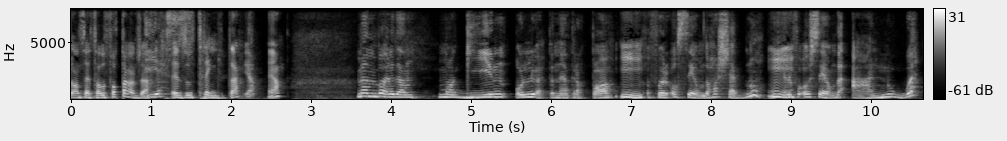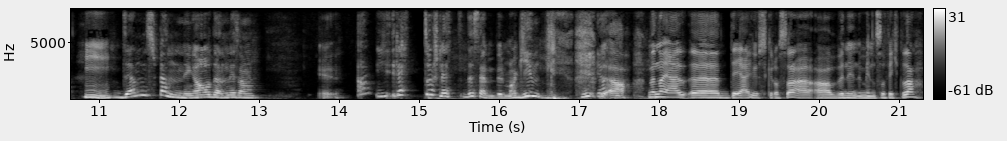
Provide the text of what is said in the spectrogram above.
uansett hadde fått, da, kanskje? Yes. Eller som trengte? Ja. ja. Men bare den magien å løpe ned trappa for å se om det har skjedd noe, eller for å se om det er noe, den spenninga og den liksom eh, ja, Rett og slett desembermagien. Ja, men når jeg, eh, det jeg husker også av venninnene mine som fikk det, da,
